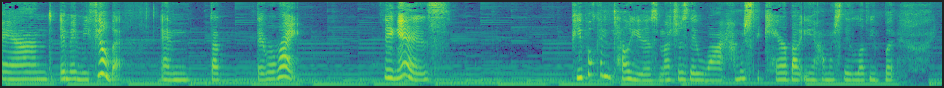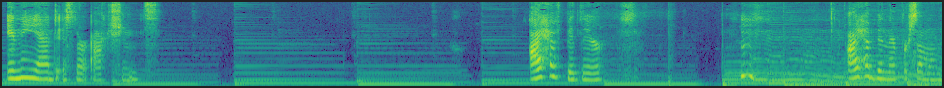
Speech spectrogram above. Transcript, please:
and it made me feel better and that they were right. Thing is, people can tell you as much as they want, how much they care about you, how much they love you, but in the end, it's their actions. I have been there. Hmm. I have been there for someone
